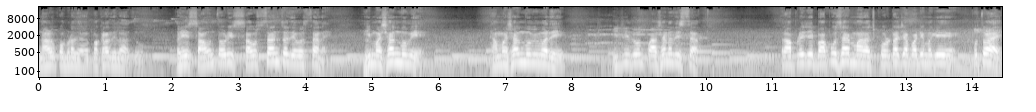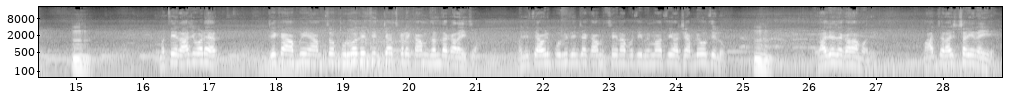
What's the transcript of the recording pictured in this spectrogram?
नारळ कोंबडा दिला बकरा दिला जातो. तर हे सावंतवाडी संस्थानचं देवस्थान आहे. ही मशानभूमी आहे. ह्या मशानभूमीमध्ये ही जी दोन पाषाणं दिसतात तर आपले जे बापूसाहेब महाराज कोर्टाच्या पाठीमागे पुतळा आहे. मग ते राजवाड्यात जे काय आम्ही आमचं पूर्वदेशींच्याचकडे कामधंदा करायचा. म्हणजे त्यावेळी पूर्वी त्यांच्या काम सेनापती भीमावती असे आपले होते लोक. राजाच्या काळामध्ये. मग आजच्या राजशाही नाही आहे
